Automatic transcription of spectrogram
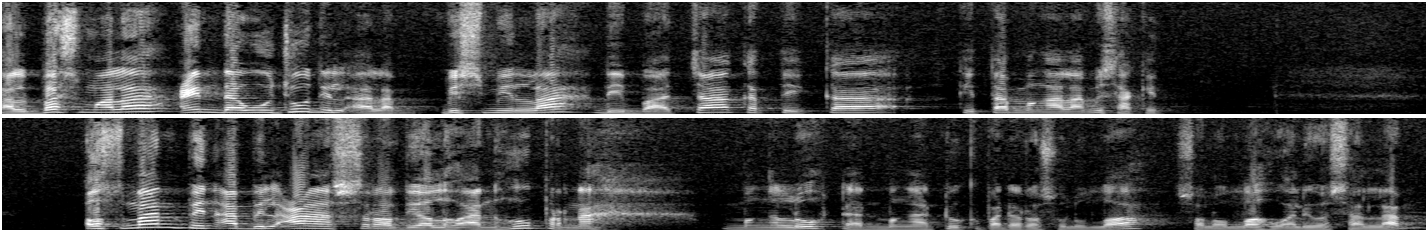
Al basmalah inda wujudil alam. Bismillah dibaca ketika kita mengalami sakit. Utsman bin Abil As radhiyallahu anhu pernah mengeluh dan mengadu kepada Rasulullah Shallallahu alaihi wasallam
